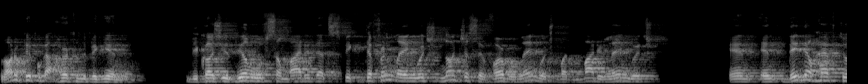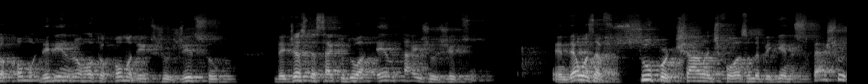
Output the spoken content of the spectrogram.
A lot of people got hurt in the beginning because you deal with somebody that speak different language, not just a verbal language, but body language. And, and they don't have to accommodate, they didn't know how to accommodate jiu-jitsu. They just decided to do an anti-jiu-jitsu. And that was a super challenge for us in the beginning, especially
